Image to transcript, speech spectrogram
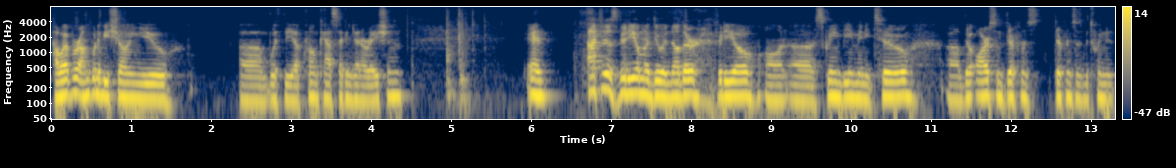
However, I'm gonna be showing you um, with the uh, Chromecast second generation. And after this video, I'm gonna do another video on uh, ScreenBeam Mini 2. Uh, there are some difference, differences between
